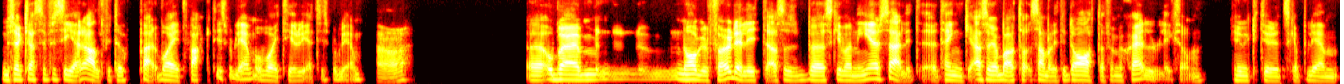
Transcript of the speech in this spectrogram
nu ska jag klassificera allt vi tar upp här. Vad är ett faktiskt problem och vad är ett teoretiskt problem? Ja. Uh, och börja nagelföra det lite, alltså börja skriva ner så här lite, tänka, alltså jag bara samlar lite data för mig själv liksom. Hur mycket teoretiska problem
